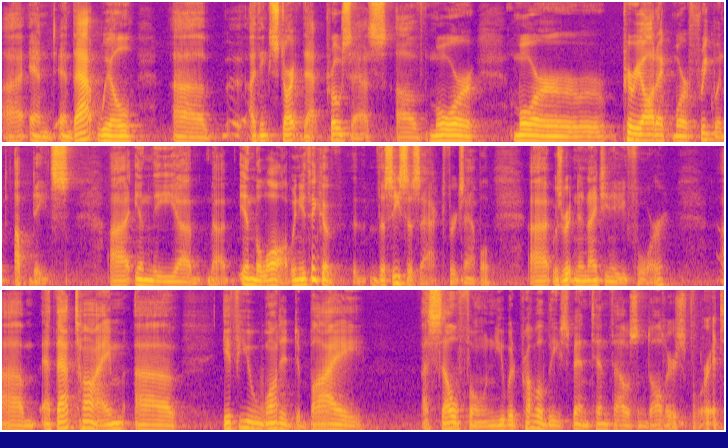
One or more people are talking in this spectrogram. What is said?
Uh, and, and that will, uh, I think, start that process of more, more periodic, more frequent updates uh, in, the, uh, uh, in the law. When you think of the CSIS Act, for example, uh, it was written in 1984. Um, at that time, uh, if you wanted to buy a cell phone, you would probably spend ten thousand dollars for it,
